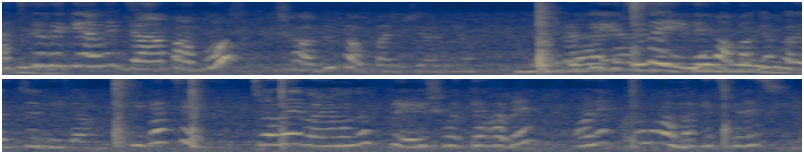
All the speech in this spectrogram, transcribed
আজকে থেকে আমি যা পাবো সবই পাপার জন্য। এটা পেয়েছি তো এনে পাপাকে ফার্স্ট দিলাম ঠিক আছে? চলো এবার আমাকে ফ্রেশ হতে হবে। অনেকক্ষণ আমাকে ছেড়ে ছিল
